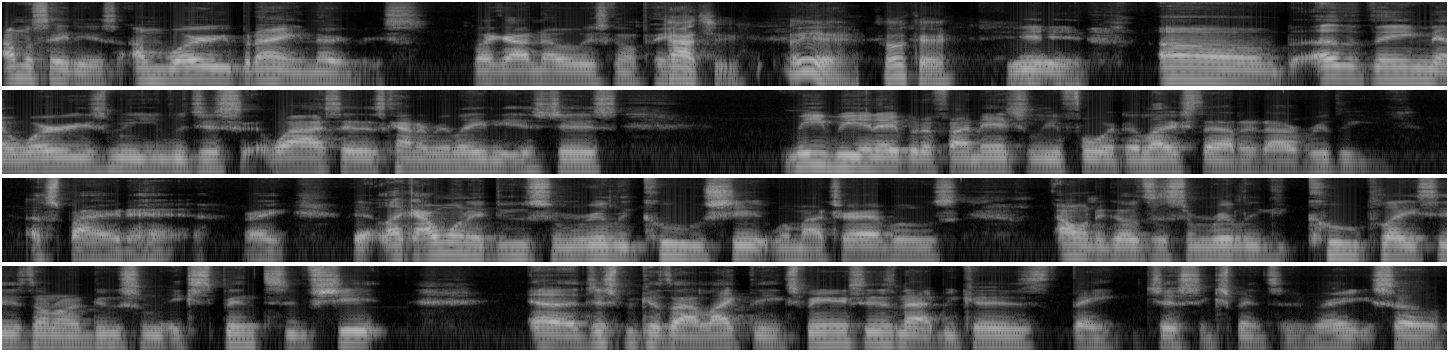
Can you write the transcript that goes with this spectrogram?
I'm gonna say this. I'm worried, but I ain't nervous. Like I know it's gonna pay. Got you. Oh, yeah. Okay. Yeah. Um, the other thing that worries me, which is why I said it's kind of related, is just me being able to financially afford the lifestyle that I really aspire to have. Right. That, like I want to do some really cool shit with my travels. I want to go to some really cool places. I want to do some expensive shit. Uh, just because I like the experiences, not because they just expensive, right? So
